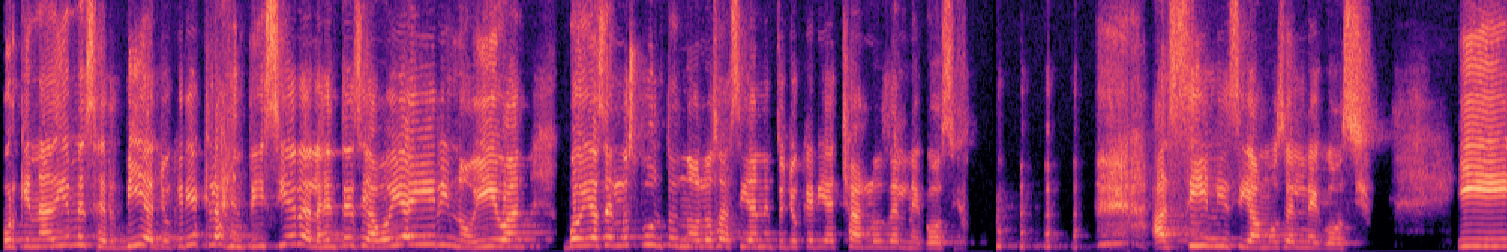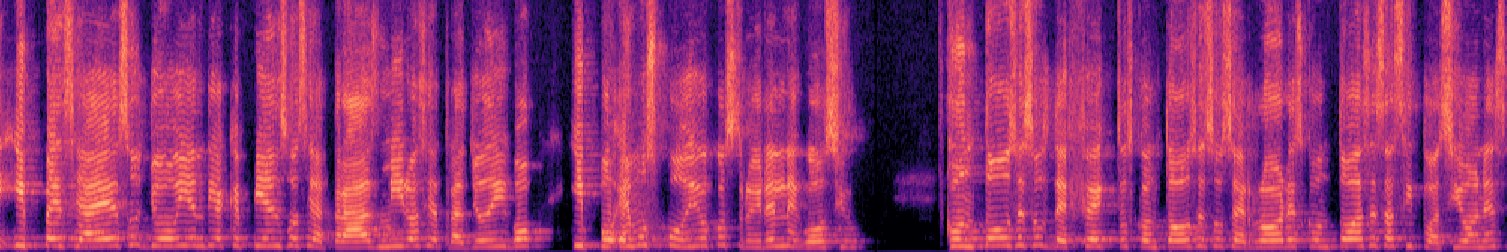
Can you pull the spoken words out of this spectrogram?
porque nadie me servía, yo quería que la gente hiciera, la gente decía, voy a ir y no iban, voy a hacer los puntos, no los hacían, entonces yo quería echarlos del negocio. Así iniciamos el negocio. Y, pese a eso, yo hoy en día que pienso hacia atrás, miro hacia atrás, yo digo, y hemos podido construir el negocio con todos esos defectos, con todos esos errores, con todas esas situaciones.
